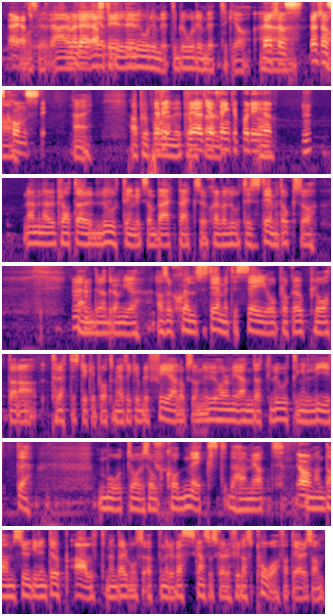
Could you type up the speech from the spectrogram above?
Nej, jag tror inte det. Nej, men det, alltså, jag det, det, blir orimligt. Det blir orimligt tycker jag. den, Eh, känns, den känns ja. konstig. Nej. Apropå Därför, när vi för jag, pratar... jag tänker på det... Ja. Mm. Nej men när vi pratar looting, liksom backpacks och själva looting-systemet också Mhm. ändrade de ju. Alltså sköldsystemet i sig och plocka upp plåtarna, 30 stycken plåtar, men jag tycker det blir fel också. Nu har de ju ändrat lootingen lite mot vad vi såg på Cod Next. Det här med att Ja. man dammsuger inte upp allt, men däremot så öppnar du väskan så ska det fyllas på, fattar jag det som.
